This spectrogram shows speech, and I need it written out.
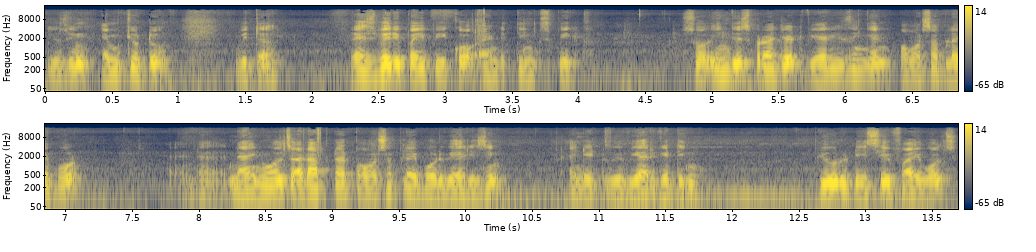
using MQ2 with a Raspberry Pi Pico and ThingSpeak. So in this project we are using an power supply board and uh, 9 volts adapter power supply board we are using and it we are getting pure DC 5 volts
